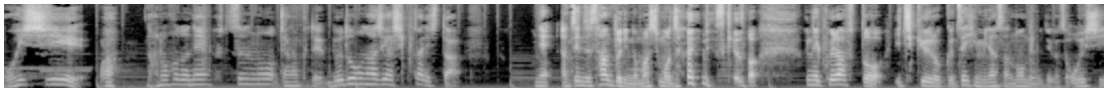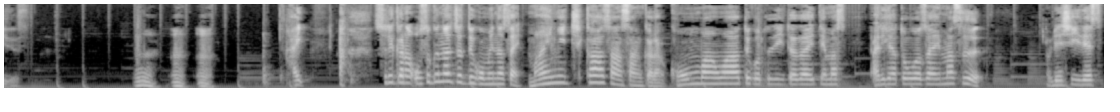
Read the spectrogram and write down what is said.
美味しい。あ、なるほどね。普通のじゃなくて、ぶどうの味がしっかりしたね、あ全然サントリーのマシモじゃないんですけど、ね、クラフト196、ぜひ皆さん飲んでみてください。美味しいです。うん、うん、うん。はい。あ、それから遅くなっちゃってごめんなさい。毎日母さんさんからこんばんはということでいただいてます。ありがとうございます。嬉しいです。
